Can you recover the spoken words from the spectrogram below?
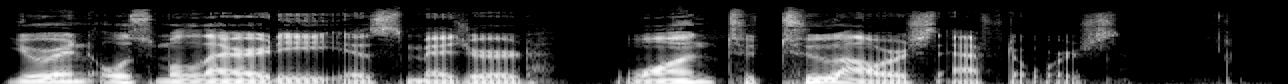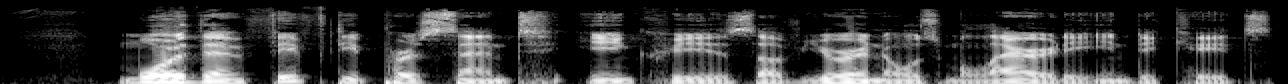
urine osmolarity is measured 1 to 2 hours afterwards. More than 50% increase of urine osmolarity indicates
